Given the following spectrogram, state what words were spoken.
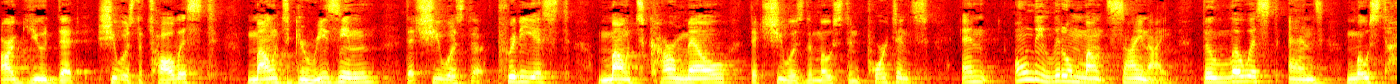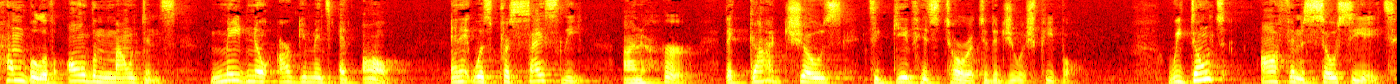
argued that she was the tallest, Mount Gerizim that she was the prettiest, Mount Carmel, that she was the most important, and only little Mount Sinai, the lowest and most humble of all the mountains, made no argument at all. And it was precisely on her that God chose to give his Torah to the Jewish people. We don't often associate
